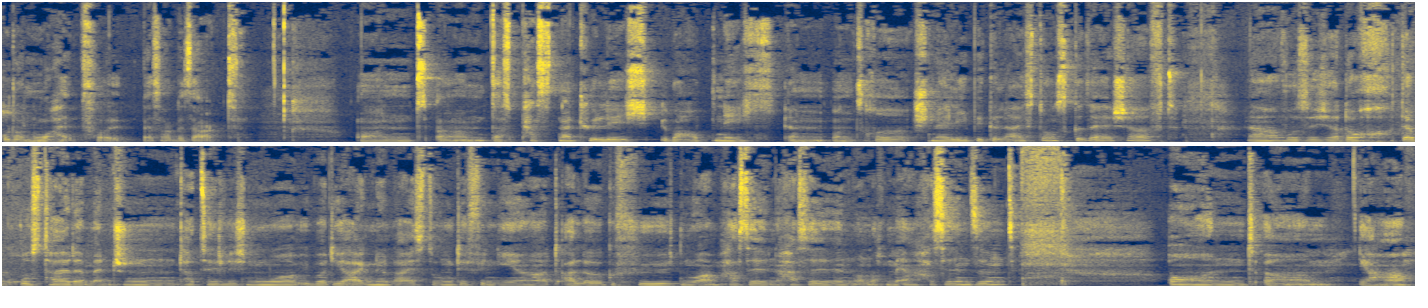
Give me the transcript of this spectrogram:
Oder nur halb voll, besser gesagt. Und ähm, das passt natürlich überhaupt nicht in unsere schnelllebige Leistungsgesellschaft, ja, wo sich ja doch der Großteil der Menschen tatsächlich nur über die eigene Leistung definiert, alle gefühlt nur am Hasseln, Hasseln und noch mehr Hasseln sind. Und ähm, ja,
